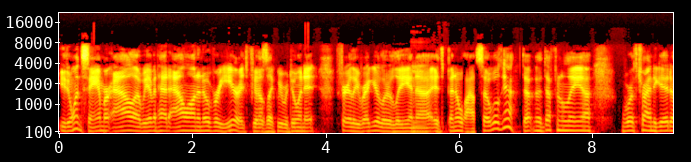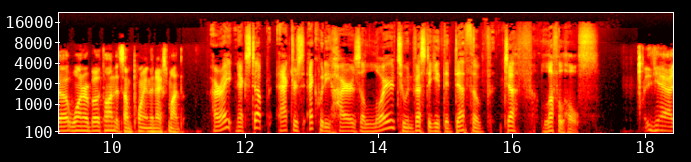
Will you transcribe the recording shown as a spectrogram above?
Either one, Sam or Al. Uh, we haven't had Al on in over a year. It feels like we were doing it fairly regularly, and uh, it's been a while. So, well, yeah, de- definitely uh, worth trying to get uh, one or both on at some point in the next month. All right, next up, Actors Equity hires a lawyer to investigate the death of Jeff Loeffelholz. Yeah,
